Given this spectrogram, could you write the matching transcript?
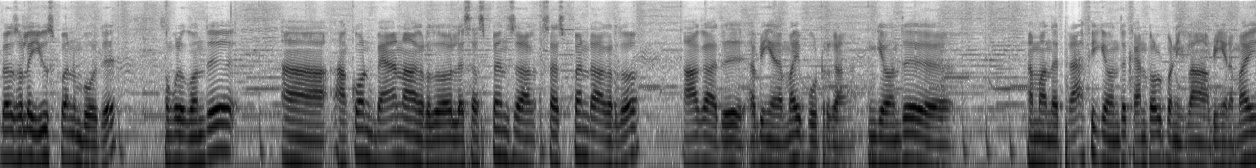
ப்ரௌசரில் யூஸ் பண்ணும்போது உங்களுக்கு வந்து அக்கௌண்ட் பேன் ஆகிறதோ இல்லை சஸ்பென்ஸ் ஆக சஸ்பெண்ட் ஆகிறதோ ஆகாது அப்படிங்கிற மாதிரி போட்டிருக்காங்க. இங்கே வந்து நம்ம அந்த டிராஃபிக்கை வந்து கண்ட்ரோல் பண்ணிக்கலாம் அப்படிங்கிற மாதிரி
